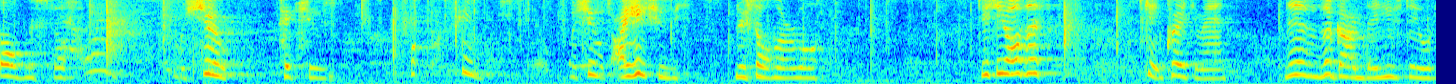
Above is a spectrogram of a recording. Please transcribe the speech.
All this stuff. A shoe. Hate shoes. My shoes. I hate shoes. They're so horrible. Do you see all this? It's getting crazy, man. This is the gun they used to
